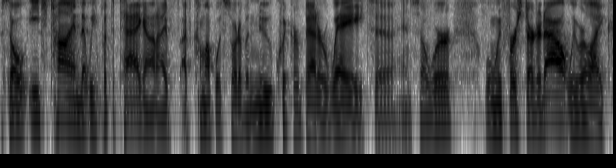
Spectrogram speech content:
so each time that we put the tag on, I've I've come up with sort of a new, quicker, better way to. And so we're when we first started out, we were like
